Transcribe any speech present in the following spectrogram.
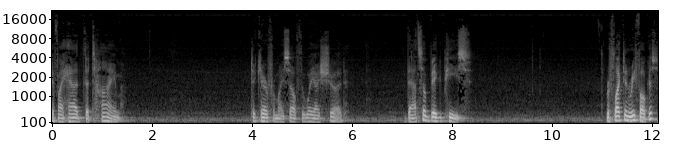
if I had the time to care for myself the way I should? That's a big piece. Reflect and refocus.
